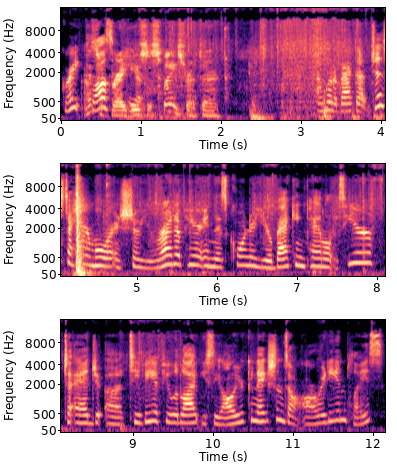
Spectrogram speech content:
great That's closet a great here. use of space right there. I'm going to back up just a hair more and show you right up here in this corner. Your backing panel is here to add your uh, TV if you would like. You see all your connections are already in place.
